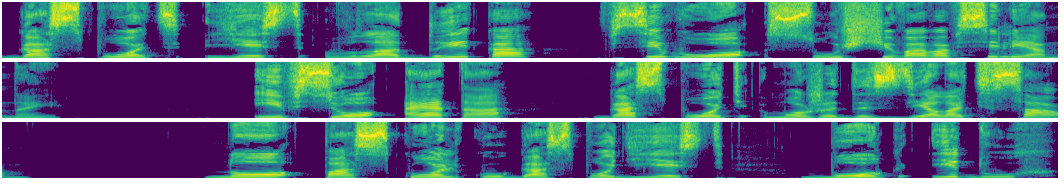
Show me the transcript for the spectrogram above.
Господь есть владыка всего сущего во Вселенной. И все это Господь может сделать сам. Но поскольку Господь есть Бог и Дух,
